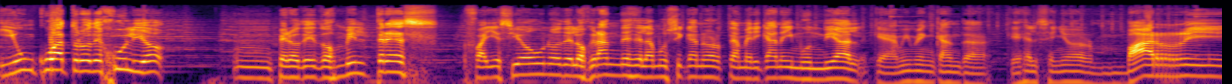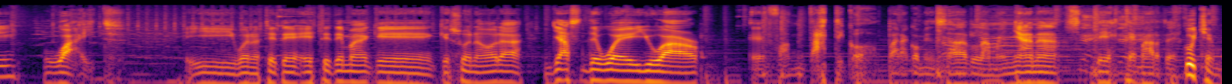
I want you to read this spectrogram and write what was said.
Y un 4 de julio, mm, pero de 2003, falleció uno de los grandes de la música norteamericana y mundial, que a mí me encanta, que es el señor Barry White. Y bueno, este, te- este tema que, que suena ahora, Just the Way You Are, es fantástico para comenzar la mañana de este martes. Escuchen,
